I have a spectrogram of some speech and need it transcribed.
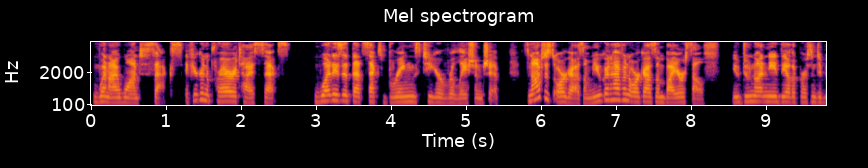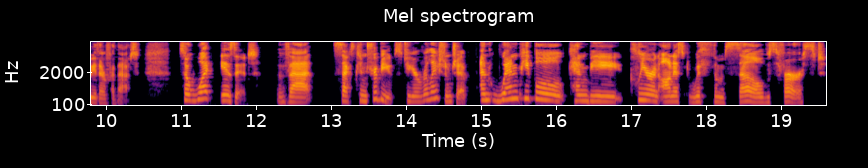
when I want sex? If you're going to prioritize sex, what is it that sex brings to your relationship? It's not just orgasm. You can have an orgasm by yourself. You do not need the other person to be there for that. So, what is it that sex contributes to your relationship? And when people can be clear and honest with themselves first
